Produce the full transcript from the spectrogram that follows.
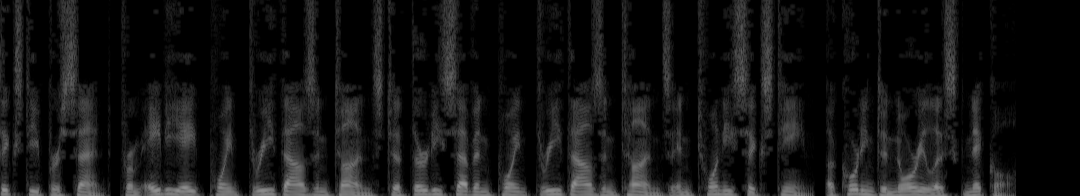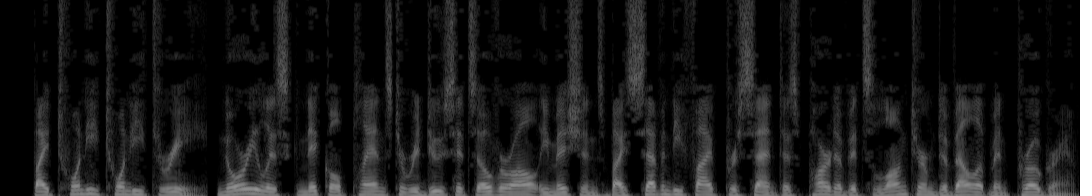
60%, from 88.3 thousand tons to 37.3 thousand tons in 2016, according to Norilsk Nickel. By 2023, Norilsk Nickel plans to reduce its overall emissions by 75% as part of its long-term development program.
